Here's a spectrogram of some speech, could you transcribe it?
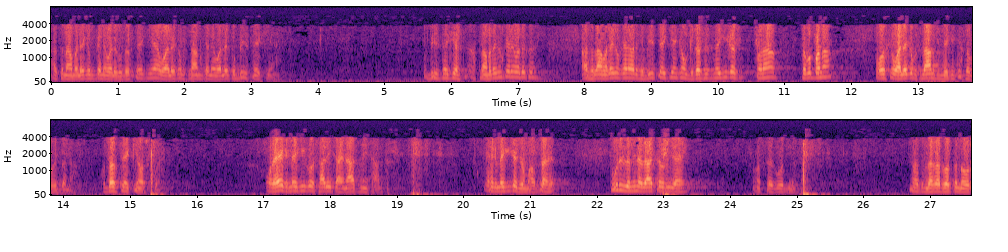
السلام علیکم کہنے والے کو دس نے کیا وعلیکم السلام کہنے والے کو بیس نے کیا ہیں۔ بیس نے کیا السلام علیکم کہنے والے کو۔ السلام علیکم کہنے والے کے بیس نے کیا کیونکہ دس نیکی کا بنا، سبب بنا، اور اس کے وعلیکم السلام کی نیکی کا سبب بنا۔ اور دس نے کیا اس کو اور ایک نیکی کو ساری کائنات نہیں سار سکتی۔ ایک نیکی کا جو معاوضہ ہے، پوری زمین ادا کر دی جائے، اس کا وہ نہیں۔ لگت وطن اور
